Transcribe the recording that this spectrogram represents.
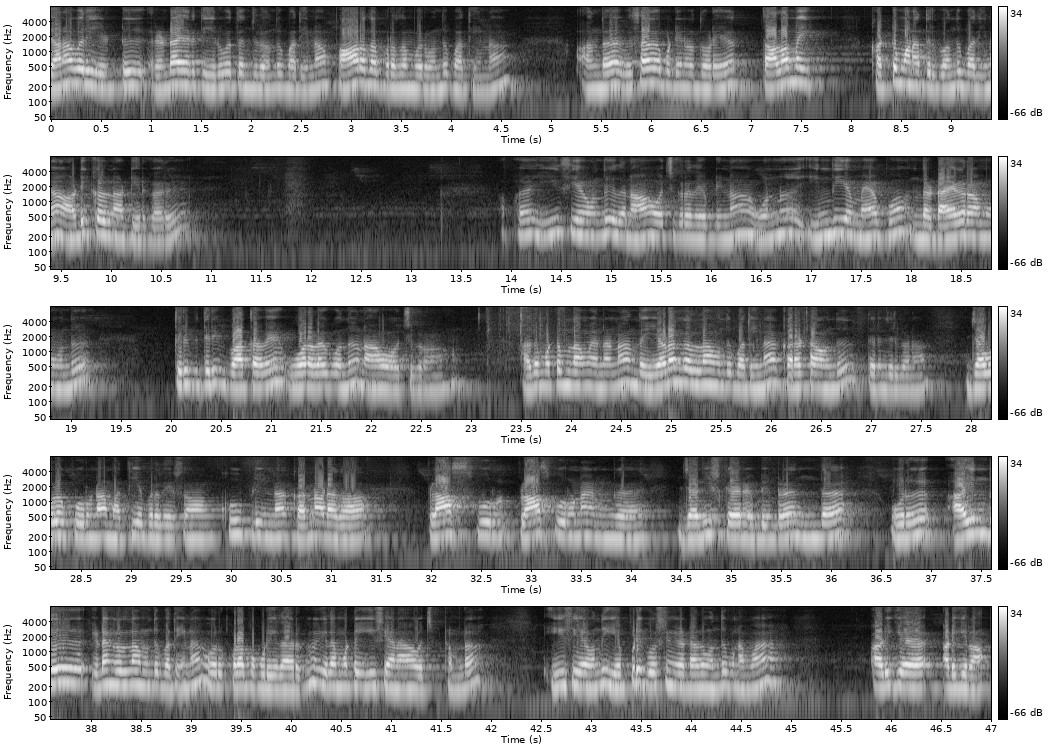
ஜனவரி எட்டு ரெண்டாயிரத்தி இருபத்தஞ்சில் வந்து பார்த்திங்கன்னா பாரத பிரதமர் வந்து பார்த்திங்கன்னா அந்த விசாகப்பட்டினத்துடைய தலைமை கட்டுமானத்திற்கு வந்து பார்த்திங்கன்னா அடிக்கல் நாட்டியிருக்காரு. அப்போ ஈஸியாக வந்து இதை நான் வச்சுக்கிறது எப்படின்னா ஒன்று இந்திய மேப்பும் இந்த டயக்ராமும் வந்து திருப்பி திருப்பி பார்த்தாவே ஓரளவுக்கு வந்து ஞாபகம் வச்சுக்கிறோம். அது மட்டும் இல்லாமல் என்னென்னா இந்த இடங்கள்லாம் வந்து பார்த்திங்கன்னா கரெக்டாக வந்து தெரிஞ்சிருக்கணும். ஜவலப்பூர்னா மத்திய பிரதேசம் கூப்ளின்னா கர்நாடகா பிளாஸ்பூர் பிளாஸ்பூர்னா இங்கே ஜதீஷ்கர் அப்படின்ற இந்த ஒரு ஐந்து இடங்கள் தான் வந்து பார்த்திங்கன்னா ஒரு குழப்பக்கூடியதாக இருக்கும். இதை மட்டும் ஈஸியாக ஞாபகம் வச்சுக்கிட்டோம்னா ஈஸியாக வந்து எப்படி கொஸ்டின் கேட்டாலும் வந்து நம்ம அடிக்க அடிக்கலாம்.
